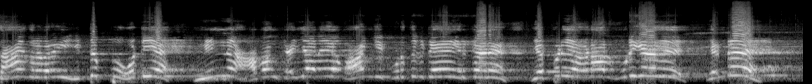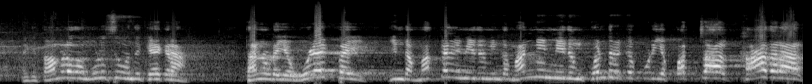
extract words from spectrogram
சாயந்தரம் வரைக்கும் இடுப்பு ஒட்டிய நின்னு அவன் கையாலேயே வாங்கி கொடுத்துக்கிட்டே இருக்கானே. எப்படி அவனால் முடிகிறது என்று இன்னைக்கு தமிழகம் முழுசும் வந்து கேட்கிறான் தன்னுடைய உழைப்பை இந்த மக்கள் மீதும் இந்த மண்ணின் மீதும் கொண்டிருக்கக்கூடிய பற்றால் காதலால்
